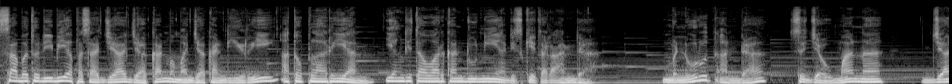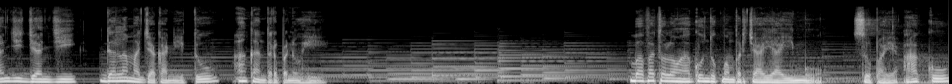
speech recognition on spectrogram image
Sahabat ODB apa saja ajakan memanjakan diri atau pelarian yang ditawarkan dunia di sekitar Anda? Menurut Anda, sejauh mana janji-janji dalam ajakan itu akan terpenuhi? Bapak tolong aku untuk mempercayaimu, supaya aku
